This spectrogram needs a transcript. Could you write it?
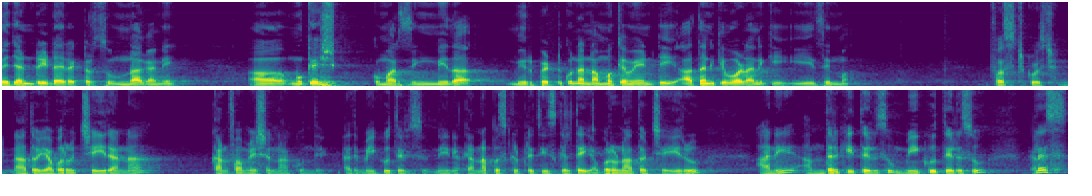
లెజెండరీ డైరెక్టర్స్ ఉన్నా కానీ ముఖేష్ కుమార్ సింగ్ మీద మీరు పెట్టుకున్న నమ్మకం ఏంటి? అతనికి ఇవ్వడానికి ఈ సినిమా. ఫస్ట్ క్వశ్చన్ నాతో ఎవరు చేయరన్న కన్ఫర్మేషన్ నాకు ఉంది అది మీకు తెలుసు. నేను కన్నప్ప స్క్రిప్ట్ తీసుకెళ్తే ఎవరు నాతో చేయరు అని అందరికీ తెలుసు మీకు తెలుసు. ప్లస్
